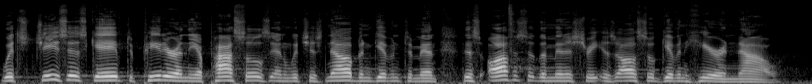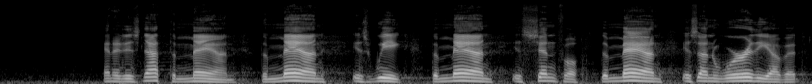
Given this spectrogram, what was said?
which Jesus gave to Peter and the apostles and which has now been given to men, this office of the ministry is also given here and now. And it is not the man. The man is weak. The man is sinful. The man is unworthy of it.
